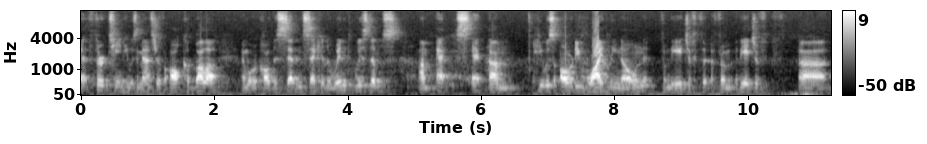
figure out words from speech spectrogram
At 13, he was a master of all Kabbalah and what were called the seven secular win- wisdoms. Um, at, at, um, he was already widely known from the age of th- from the age of uh,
